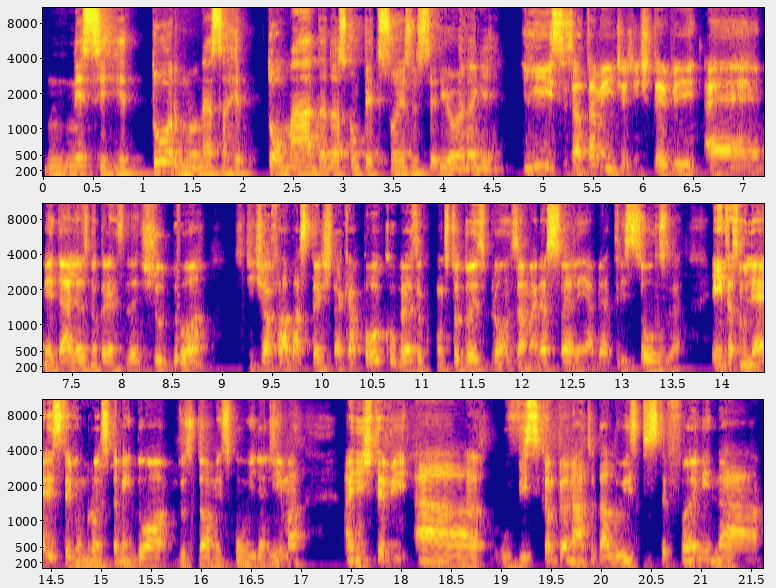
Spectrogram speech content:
nesse retorno, nessa retomada das competições no exterior, né, Gui? Isso, exatamente. A gente teve é, medalhas no Grande Slam de Judô, a gente vai falar bastante daqui a pouco. O Brasil conquistou dois bronzes, a Maria Suelen e a Beatriz Souza entre as mulheres. Teve um bronze também do, dos homens com o William Lima. a gente teve a, o vice-campeonato da Luiz Stefani na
